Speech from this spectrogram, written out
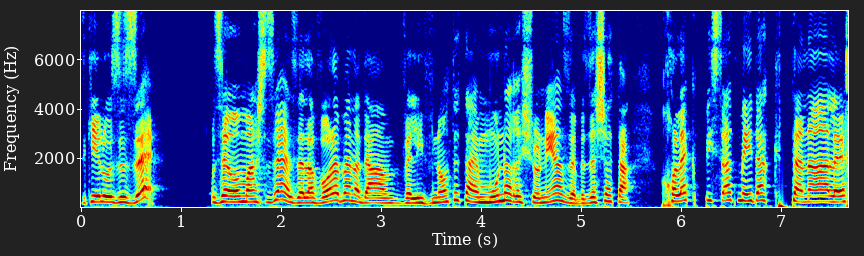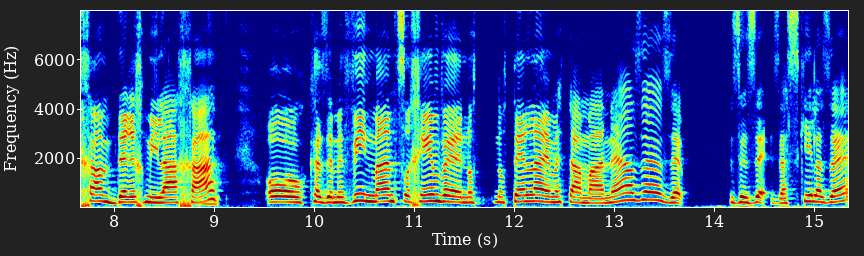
זה כאילו, זה זה. זה ממש זה, זה לבוא לבן אדם ולבנות את האמון הראשוני הזה, בזה שאתה חולק פיסת מידע קטנה עליך דרך מילה אחת, או כזה מבין מה הם צריכים ונותן להם את המענה הזה, זה זה, זה, זה ה skill הזה,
